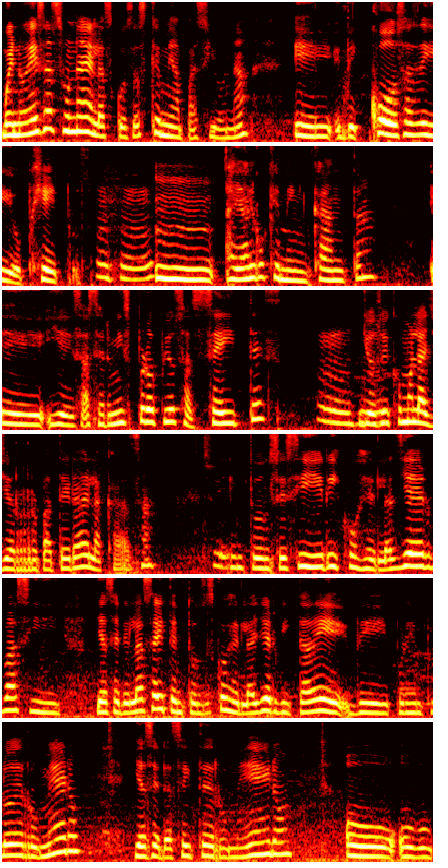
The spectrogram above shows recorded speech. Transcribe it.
Bueno, esa es una de las cosas que me apasiona, el, de cosas y de objetos. Mm, hay algo que me encanta eh, y es hacer mis propios aceites. Yo soy como la yerbatera de la casa. Sí. Entonces ir y coger las hierbas y, y hacer el aceite. Entonces coger la hierbita de, de, por ejemplo, de romero y hacer aceite de romero. O, o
